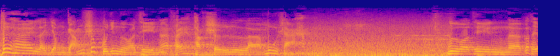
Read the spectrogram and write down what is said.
Thứ hai là dòng cảm xúc của những người ngồi thiền á, phải thật sự là buông xả người ngồi thiền à, có thể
